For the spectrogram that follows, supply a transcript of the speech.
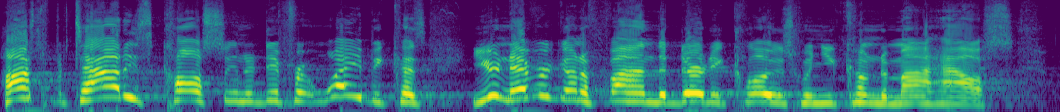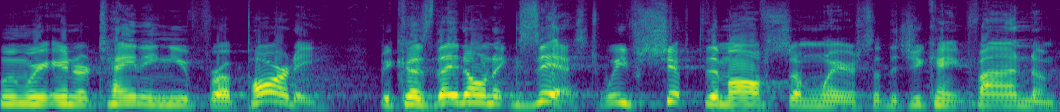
Hospitality is costly in a different way because you're never going to find the dirty clothes when you come to my house when we're entertaining you for a party because they don't exist. We've shipped them off somewhere so that you can't find them.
